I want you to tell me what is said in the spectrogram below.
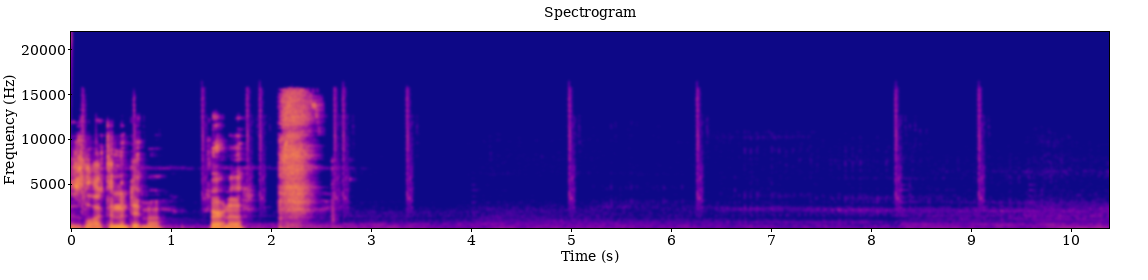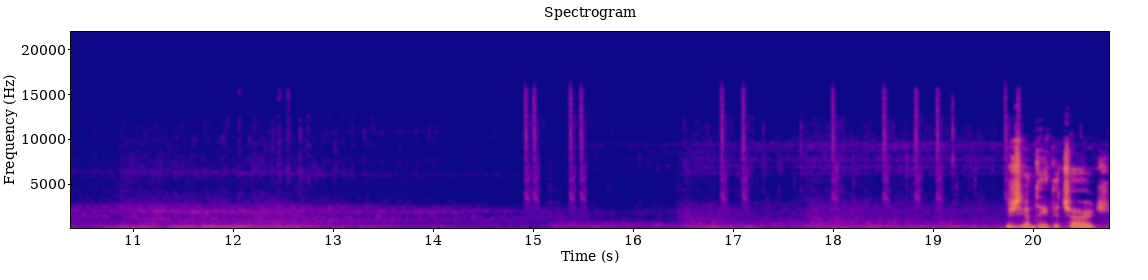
Is locked in the demo. Fair enough. We're just gonna take the charge.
